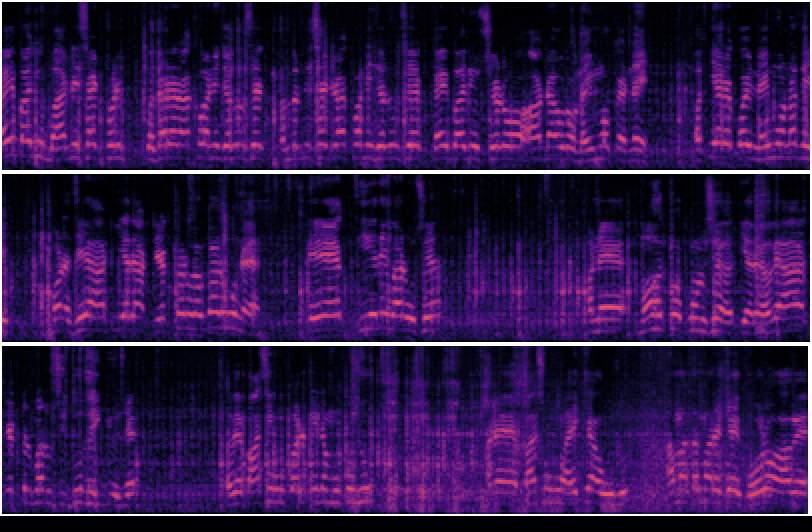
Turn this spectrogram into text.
કઈ બાજુ બહારની સાઈડ થોડી વધારે રાખવાની જરૂર છે? અંદરની સાઈડ રાખવાની જરૂર છે? કઈ બાજુ છેડો આડાવડો નહીમો કે નહીં? અત્યારે કોઈ નહીમો નથી, પણ જે અત્યારે આ ટ્રેક્ટર લગાડવું ને, એ એક થિયરી વાળું છે અને મહત્વપૂર્ણ છે અત્યારે. હવે આ ટ્રેક્ટર મારું સીધું થઈ ગયું છે. હવે પાછી હું પલટીને મૂકું છું અને પાછું હું આઈકે આવું છું. આમાં તમારે ક્યાંય ઘોડો આવે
